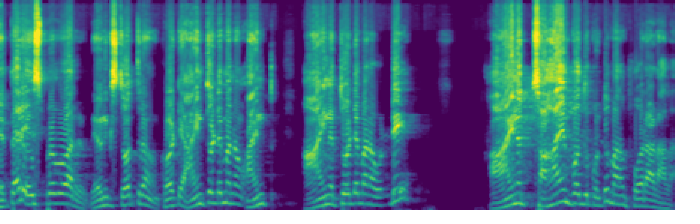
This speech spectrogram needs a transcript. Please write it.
చెప్పారు యేసు ప్రభు వారు. దేవునికి స్తోత్రం. కోటి ఆయనతోటే మనం ఆయన ఆయనతోటే మనం ఉండి ఆయన సహాయం పొందుకుంటూ మనం పోరాడాల.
